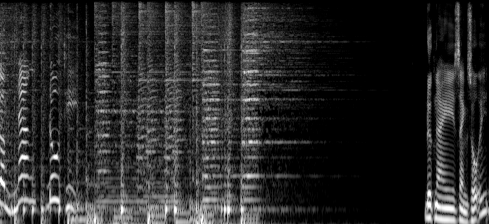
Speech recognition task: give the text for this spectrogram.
Cẩm nang đô thị Được ngày rảnh rỗi,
